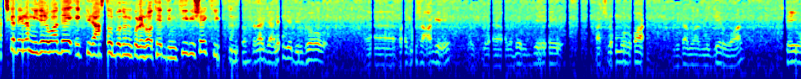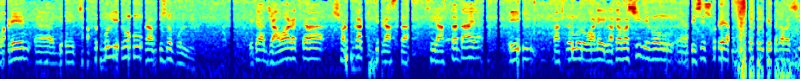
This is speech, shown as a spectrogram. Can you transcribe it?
আজকে দেখলাম নিজের ওয়ার্ডে একটি রাস্তা উদ্বোধন করলেন রথের দিন। কি বিষয়? কি আপনারা জানেন যে দীর্ঘ পাঁচ মাস আগে আমাদের যে পাঁচ নম্বর ওয়ার্ড, যেটা আমার নিজের ওয়ার্ড, সেই ওয়ার্ডের যে ছাত্রপল্লী এবং রামকৃষ্ণপল্লী, এটা যাওয়ার একটা শর্টকাট যে রাস্তা, সেই রাস্তাটা এই পাঁচ নম্বর ওয়ার্ডে এলাকাবাসী এবং বিশেষ করে রামকৃষ্ণপল্লী এলাকাবাসী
